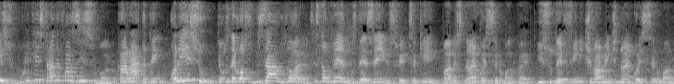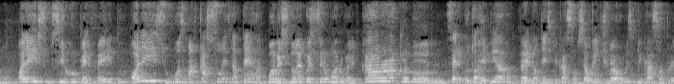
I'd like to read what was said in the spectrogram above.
isso, por que, que a estrada faz isso, mano? Caraca, tem, olha isso, tem uns negócios bizarros, olha. Vocês estão vendo uns desenhos feitos aqui? Mano, isso não é coisa de ser humano, velho. Isso definitivamente não é coisa de ser humano, mano. Olha isso, um círculo perfeito. Olha isso, umas marcações na terra. Mano, isso não é coisa de ser humano, velho. Caraca, mano. Sério, eu tô arrepiando. Velho, não tem explicação. Se alguém tiver alguma explicação pra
